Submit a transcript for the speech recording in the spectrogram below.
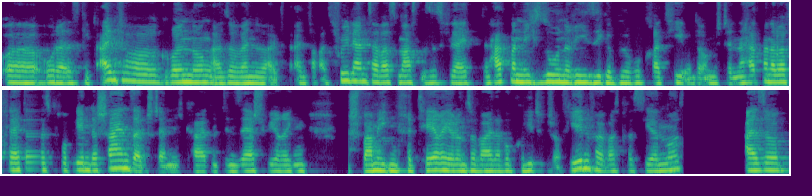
äh, oder es gibt einfachere Gründungen. Also wenn du halt einfach als Freelancer was machst, ist es vielleicht, dann hat man nicht so eine riesige Bürokratie unter Umständen. Dann hat man aber vielleicht das Problem der Scheinselbstständigkeit mit den sehr schwierigen, schwammigen Kriterien und so weiter, wo politisch auf jeden Fall was passieren muss. Also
